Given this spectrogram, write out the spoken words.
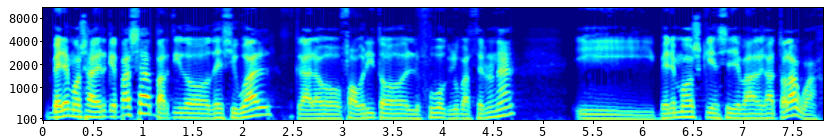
Veremos a ver qué pasa, partido desigual, claro favorito el Fútbol Club Barcelona y veremos quién se lleva el gato al agua.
